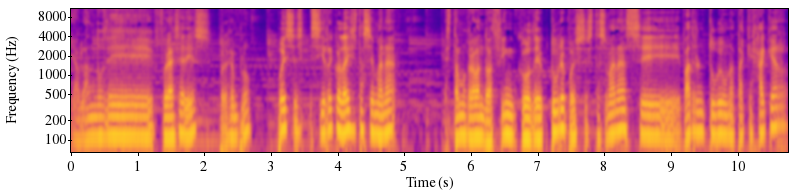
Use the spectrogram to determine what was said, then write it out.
y hablando de fuera de series, por ejemplo, pues si recordáis esta semana estamos grabando a 5 de octubre, pues esta semana se, Patreon tuve un ataque hacker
